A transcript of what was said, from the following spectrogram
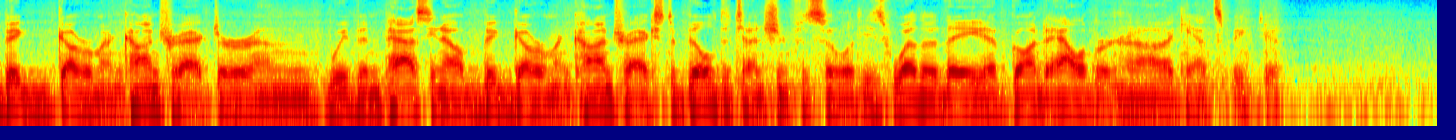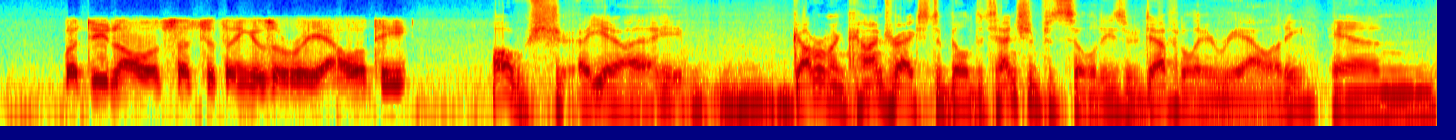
big government contractor, and we've been passing out big government contracts to build detention facilities. Whether they have gone to Halliburton or not, I can't speak to. But do you know if such a thing is a reality? Oh, sure. You know, government contracts to build detention facilities are definitely a reality, and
